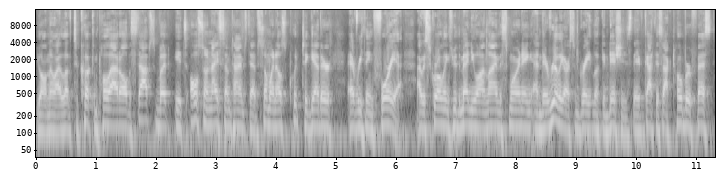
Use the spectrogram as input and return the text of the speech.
You all know I love to cook and pull out all the stops, but it's also nice sometimes to have someone else put together everything for you. I was scrolling through the menu online this morning, and there really are some great looking dishes. They've got this Oktoberfest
